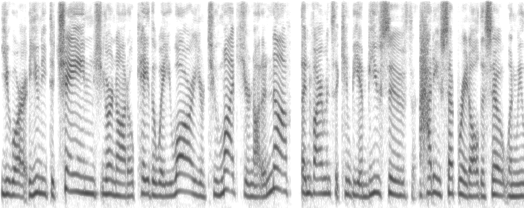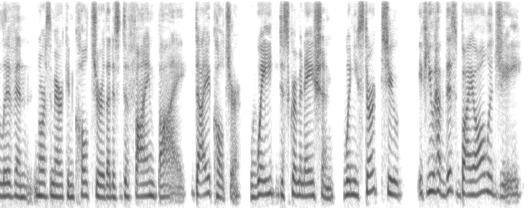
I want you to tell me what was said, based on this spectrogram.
you are, you need to change. You're not okay the way you are. You're too much. You're not enough. Environments that can be be abusive? How do you separate all this out when we live in North American culture that is defined by diet culture, weight discrimination? When you start to, if you have this biology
